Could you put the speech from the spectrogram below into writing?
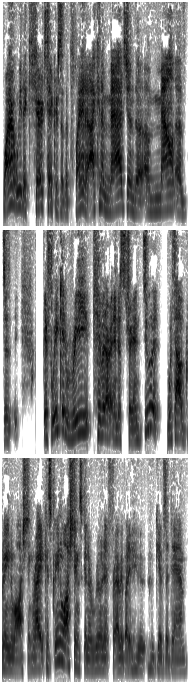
Why aren't we the caretakers of the planet? I can imagine the amount of, de- if we could re-pivot our industry and do it without greenwashing, right? Because greenwashing is going to ruin it for everybody who, who gives a damn.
